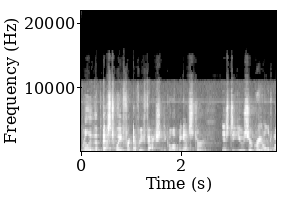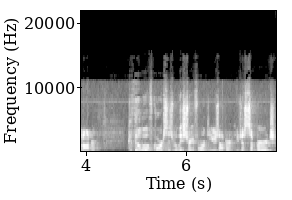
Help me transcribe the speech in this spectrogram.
really the best way for every faction to go up against her is to use your Great Old One on her. Cthulhu, of course, is really straightforward to use on her. You just submerge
